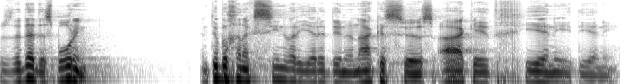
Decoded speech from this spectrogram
is dit dit is boring. En toe begin ek sien wat die Here doen en ek is soos ek het geen idee nie.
